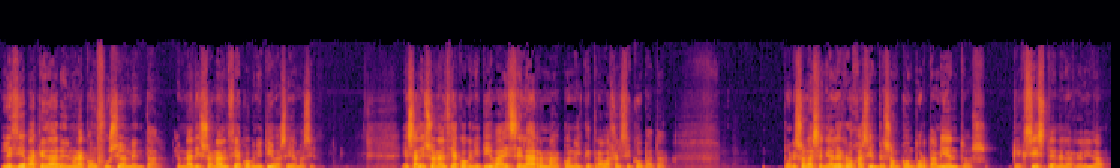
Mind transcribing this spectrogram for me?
les lleva a quedar en una confusión mental, en una disonancia cognitiva, se llama así. Esa disonancia cognitiva es el arma con el que trabaja el psicópata. Por eso las señales rojas siempre son comportamientos que existen en la realidad,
